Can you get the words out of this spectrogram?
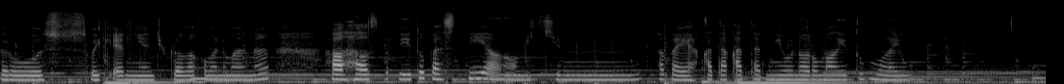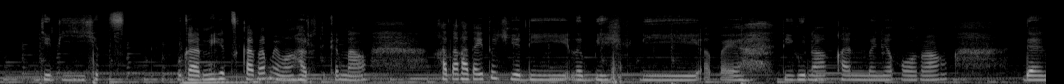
Terus weekendnya juga nggak ke mana-mana hal-hal seperti itu pasti yang bikin apa ya kata-kata new normal itu mulai jadi hits. Bukan hits karena memang harus dikenal. Kata-kata itu jadi lebih di apa ya digunakan banyak orang dan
